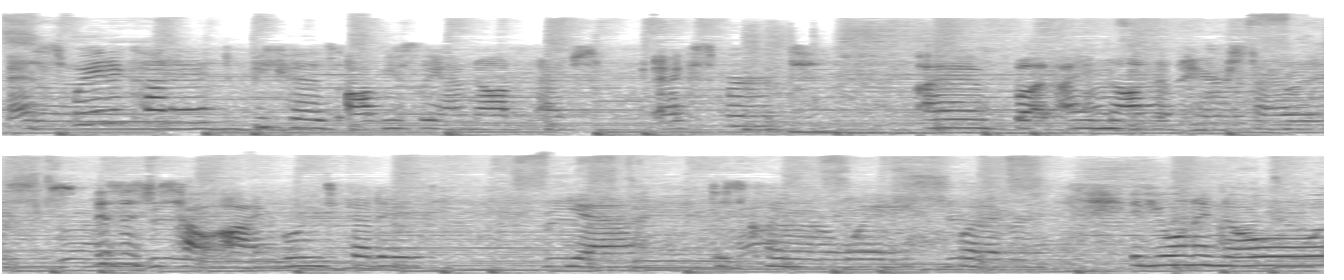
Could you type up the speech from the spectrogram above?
best way to cut it because obviously I'm not an ex expert. I but I am not a hairstylist. This is just how I'm going to cut it. Yeah, disclaimer away, whatever. If you want to know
